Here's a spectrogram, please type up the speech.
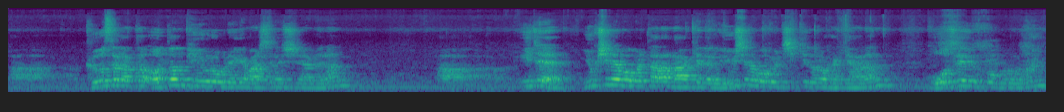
아, 그것을 갖다 어떤 비유로 우리에게 말씀해 주시냐면은 아, 이제 육신의 법을 따라 낳게 되고 육신의 법을 지키도록 하게 하는 모세의 율법으로는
